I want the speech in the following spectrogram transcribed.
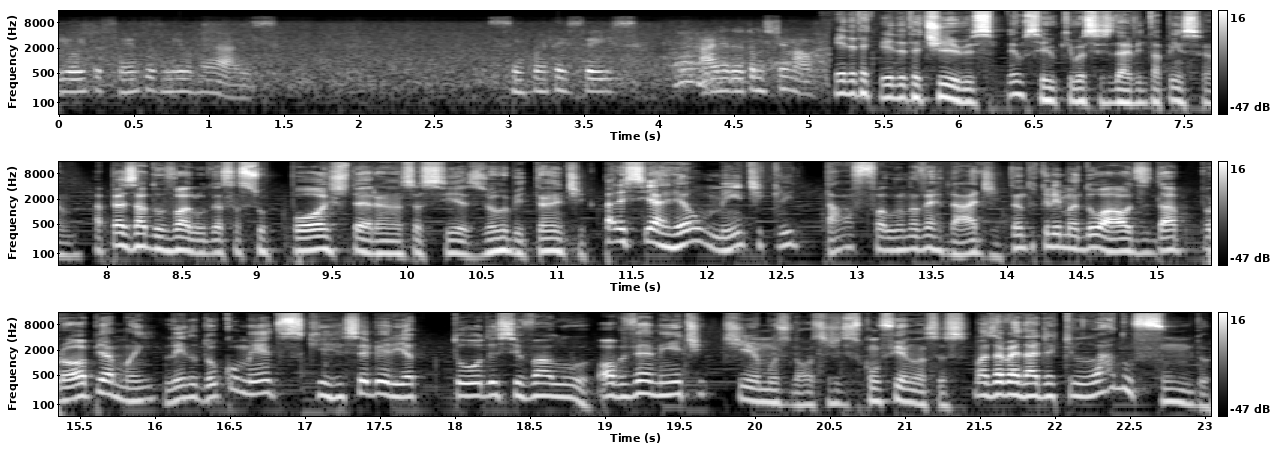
e 800 mil reais. 56 Ai, meu Deus, eu tô me sentindo mal. E detetives, eu sei o que vocês devem estar pensando. Apesar do valor dessa suposta herança ser exorbitante, parecia realmente que ele tava falando a verdade. Tanto que ele mandou áudios da própria mãe lendo documentos que receberia todo esse valor. Obviamente, tínhamos nossas desconfianças, mas a verdade é que lá no fundo,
